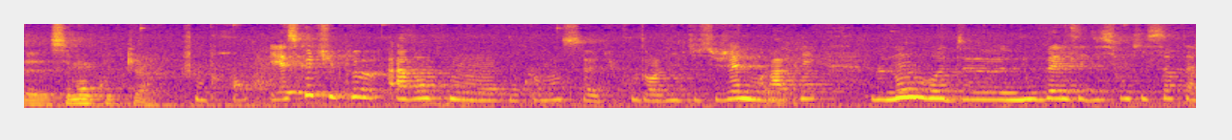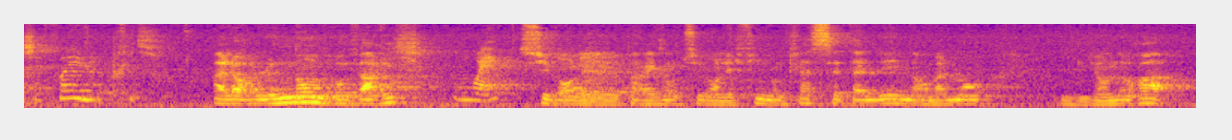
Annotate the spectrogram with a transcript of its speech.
euh, c'est mon coup de cœur. je comprends. Et est-ce que tu peux, avant qu'on commence euh, du coup dans le vif du sujet, nous rappeler le nombre de nouvelles éditions qui sortent à chaque fois et le prix? Alors, le nombre varie Ouais. suivant les, par exemple, suivant les films. Donc là, cette année, normalement, il y en aura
